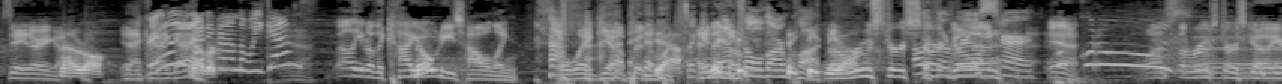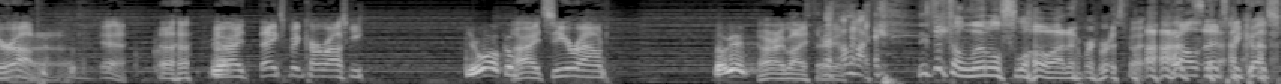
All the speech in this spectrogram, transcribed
See, there you go. not at all. Yeah. That kind Really? of guy. Not even on the weekends? Well, you know, the coyotes howling will wake you up in the Yeah. morning. It's like a And then the- natural alarm clock. keep me The up. roosters Oh, start the going. rooster. Yeah. Once the roosters go, you're up. Yeah. Uh-huh. Yeah. All right. Thanks, Big Karowski. You're welcome. All right. See you around. Okay. All right. Bye. There he is. Oh. He's just a little slow on every response. well, that's because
